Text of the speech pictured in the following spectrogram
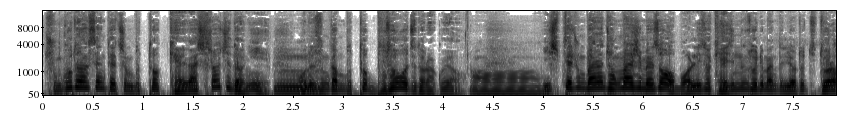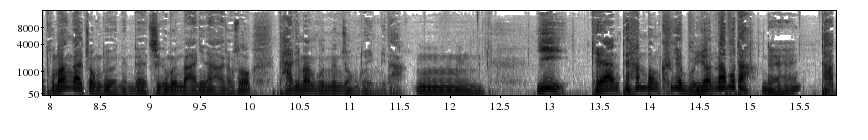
중고등학생 때쯤부터 개가 싫어지더니 음. 어느 순간부터 무서워지더라고요. 어. 20대 중반은 정말 심해서 멀리서 개 짖는 소리만 들려도 뒤돌아 도망갈 정도였는데 지금은 많이 나아져서 다리만 굳는 정도입니다. 음. 2. 개한테 한 번 크게 물렸나 보다. 네. 답.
